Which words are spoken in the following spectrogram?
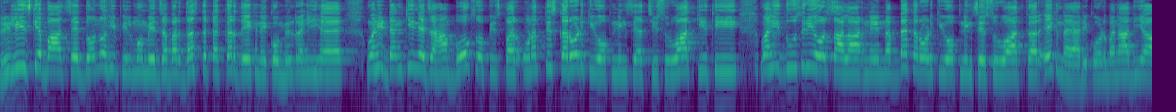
रिलीज़ के बाद से दोनों ही फ़िल्मों में ज़बरदस्त टक्कर देखने को मिल रही है। वहीं डंकी ने जहाँ बॉक्स ऑफ़िस पर उनतीस करोड़ की ओपनिंग से अच्छी शुरुआत की थी, वहीं दूसरी ओर सालार ने नब्बे करोड़ की ओपनिंग से शुरुआत कर एक नया रिकॉर्ड बना दिया।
